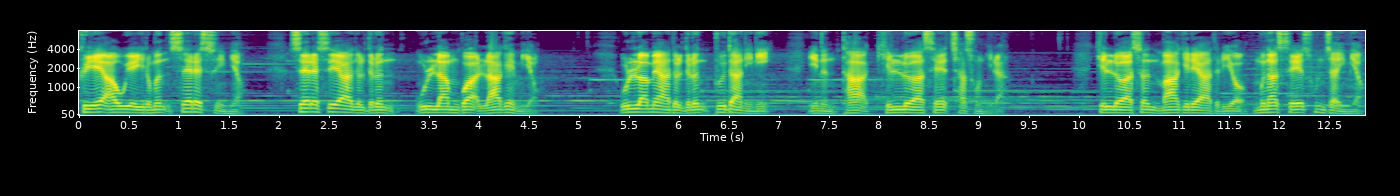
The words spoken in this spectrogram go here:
그의 아우의 이름은 세레스이며 세레스의 아들들은 울람과 라겜이요. 울람의 아들들은 브단이니 이는 다 길르앗의 자손이라. 길르앗은 마길의 아들이요 문하세의 손자이며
